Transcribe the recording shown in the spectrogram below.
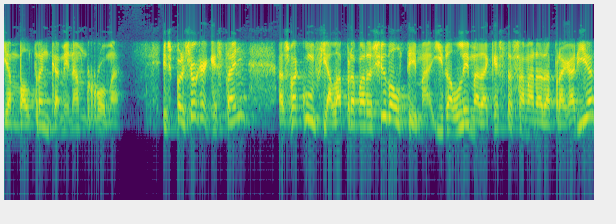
i amb el trencament amb Roma. És per això que aquest any es va confiar la preparació del tema i del lema d'aquesta setmana de pregària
